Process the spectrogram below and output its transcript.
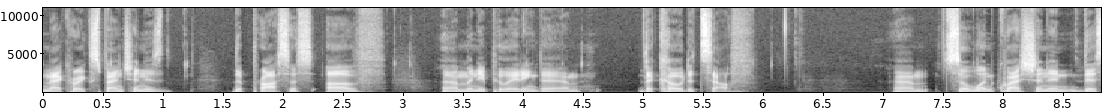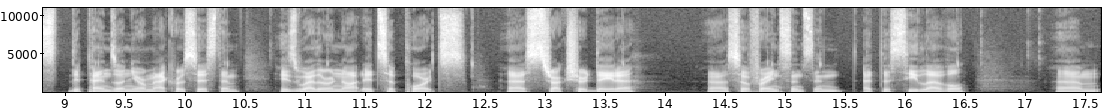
macro expansion is the process of uh, manipulating the, the code itself. Um, so one question, and this depends on your macro system, is whether or not it supports uh, structured data. Uh, so for instance, in, at the C level, um,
